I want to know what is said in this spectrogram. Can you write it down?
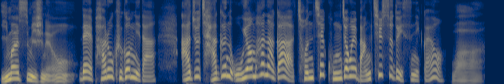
이 말씀이시네요. 네, 바로 그겁니다. 아주 작은 오염 하나가 전체 공정을 망칠 수도 있으니까요. 와.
